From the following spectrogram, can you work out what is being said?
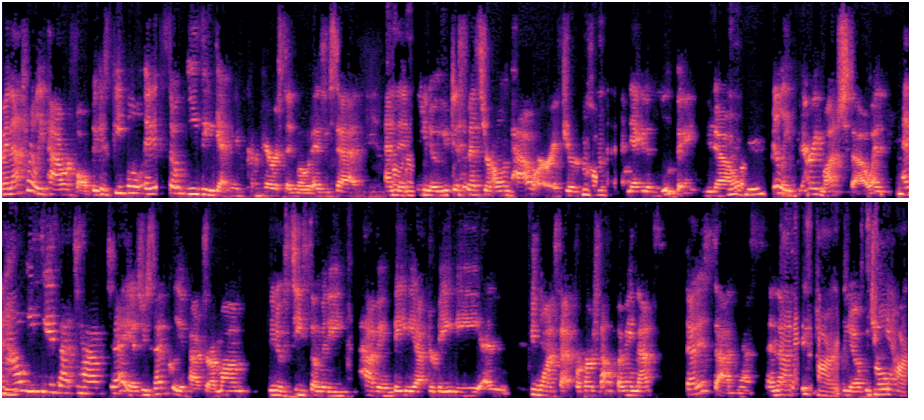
I mean, that's really powerful because people, it's so easy to get in comparison mode, as you said. And oh, then, you know, you dismiss your own power if you're mm-hmm. caught in negative looping, you know, mm-hmm. really very much so. And, mm-hmm. and how easy is that to have today? As you said, Cleopatra, a mom, you know, sees somebody having baby after baby and she wants that for herself. I mean, that's, that is sadness. And that's that is hard. You know, but so you can't hard.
